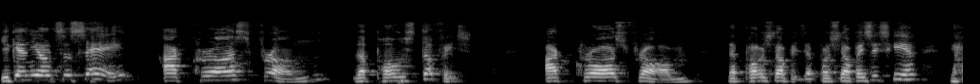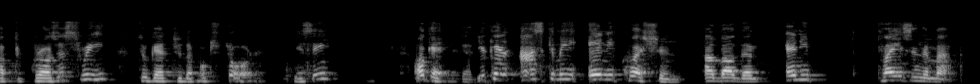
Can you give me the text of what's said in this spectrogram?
You can also say across from the post office, across from the post office. The post office is here, you have to cross the street to get to the bookstore, you see? Okay, Okay. you can ask me any question about the, any place in the map.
